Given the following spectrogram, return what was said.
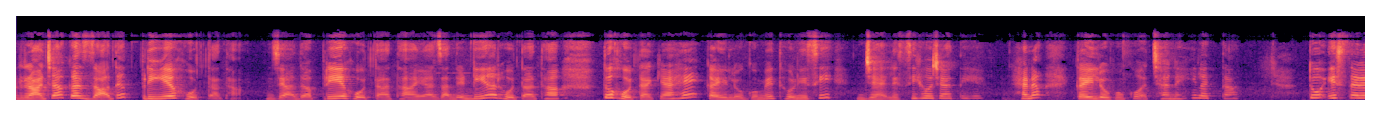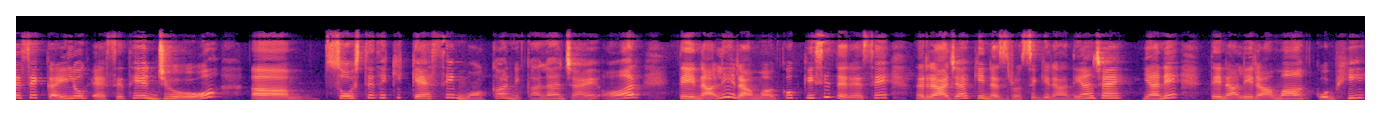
राजा का ज़्यादा प्रिय होता था ज़्यादा प्रिय होता था या ज़्यादा डियर होता था तो होता क्या है? कई लोगों में थोड़ी सी जेलसी हो जाती है है ना? कई लोगों को अच्छा नहीं लगता। तो इस तरह से कई लोग ऐसे थे जो आ, सोचते थे कि कैसे मौका निकाला जाए और तेनालीरामा को किसी तरह से राजा की नज़रों से गिरा दिया जाए। यानी तेनालीरामा को भी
